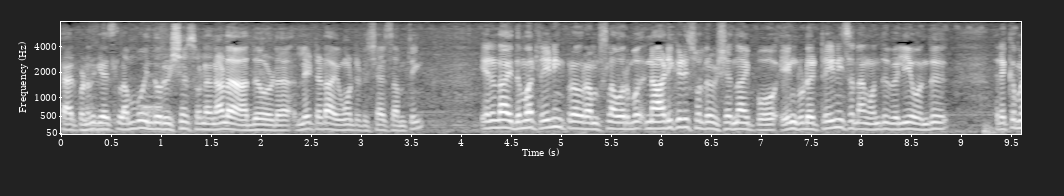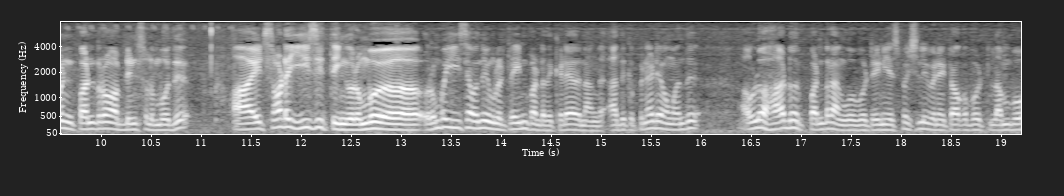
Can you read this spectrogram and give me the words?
ஷேர் பண்ணதுக்கு எஸ் லம்போ இந்த ஒரு விஷயம் சொன்னதுனால அதோட ரிலேட்டடாக I want to share something ஏன்னா இது மாதிரி ட்ரைனிங் ப்ரோக்ராம்ஸ்லாம் வரும்போது நான் அடிக்கடி சொல்கிற விஷயம் தான் இப்போது எங்களோட ட்ரைனிங்ஸை நாங்கள் வந்து வெளியே வந்து ரெக்கமெண்ட் பண்ணுறோம் அப்படின்னு சொல்லும்போது it's not a easy thing ரொம்ப ரொம்ப ஈஸியாக வந்து இவங்களை ட்ரெயின் பண்ணுறது கிடையாது நாங்கள் அதுக்கு பின்னாடி அவங்க வந்து அவ்வளோ ஹார்ட் ஒர்க் பண்ணுறாங்க ஒவ்வொரு training especially when I talk about லம்போ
